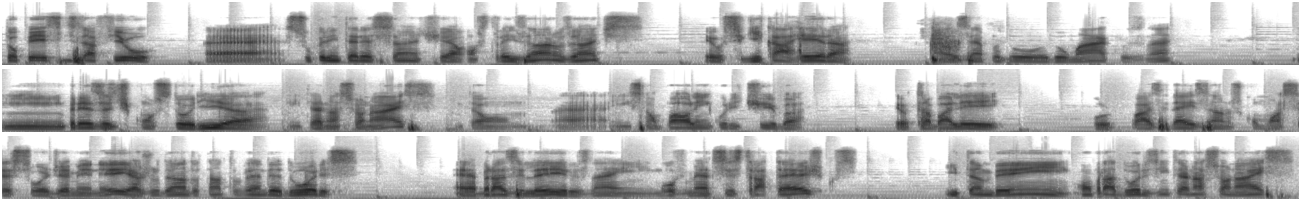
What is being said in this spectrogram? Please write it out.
Topei esse desafio é, super interessante há uns três anos. Antes, eu segui carreira, a exemplo do, do Marcos, né? Em empresas de consultoria internacionais. Então, é, em São Paulo e em Curitiba, eu trabalhei por quase 10 anos como assessor de M&A, ajudando tanto vendedores é, brasileiros né, em movimentos estratégicos e também compradores internacionais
